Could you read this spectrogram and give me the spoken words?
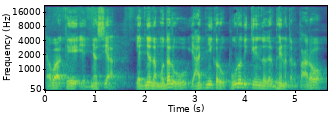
ತವ ತೇ ಯಜ್ಞಸ್ಯ, ಯಜ್ಞದ ಮೊದಲು ಯಾಜ್ಞಿಕರು ಪೂರ್ವ ದಿಕ್ಕಿನಿಂದ ದರ್ಭೆಯನ್ನು ತರುತ್ತಾರೋ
